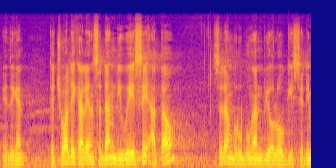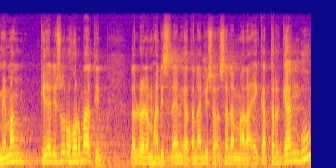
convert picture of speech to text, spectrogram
gitu kan? Kecuali kalian sedang di WC atau sedang berhubungan biologis. Jadi memang kita disuruh hormatin. Lalu dalam hadis lain kata Nabi SAW, malaikat terganggu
